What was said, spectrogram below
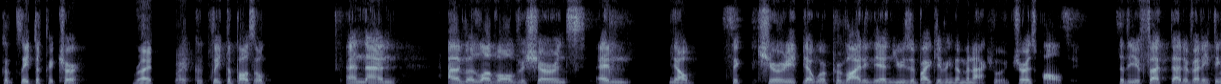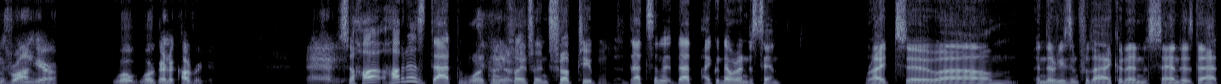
complete the picture, right? Right, complete the puzzle, and then have a level of assurance and you know security that we're providing the end user by giving them an actual insurance policy to the effect that if anything's wrong here, we're, we're going to cover you. And so how, how does that work? I'm sorry to interrupt you, but that's an, that I could never understand that. Right. So, um, and the reason for that I could understand is that,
